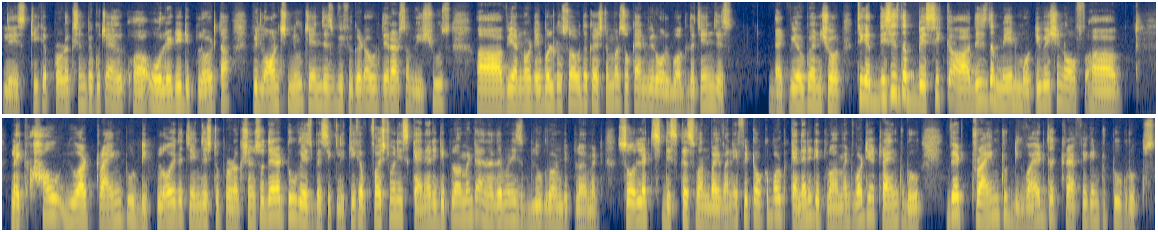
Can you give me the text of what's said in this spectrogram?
place ठीक है? प्रोडक्शन पे कुछ ऑलरेडी डिप्लॉयड था। We launch new changes we figured out there are some issues we are not able to serve the customer so can we roll back the changes that we have to ensure ठीक है this is the basic this is the main motivation uh, like how you are trying to deploy the changes to production. So there are two ways basically. Okay? first one is canary deployment another one is blue green deployment. So let's discuss one by one. If we talk about canary deployment what you're trying to do we're trying to divide the traffic into two groups.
